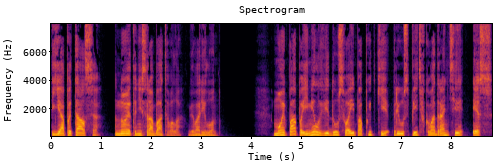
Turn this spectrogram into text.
«Я пытался, но это не срабатывало», — говорил он. Мой папа имел в виду свои попытки преуспеть в квадранте S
